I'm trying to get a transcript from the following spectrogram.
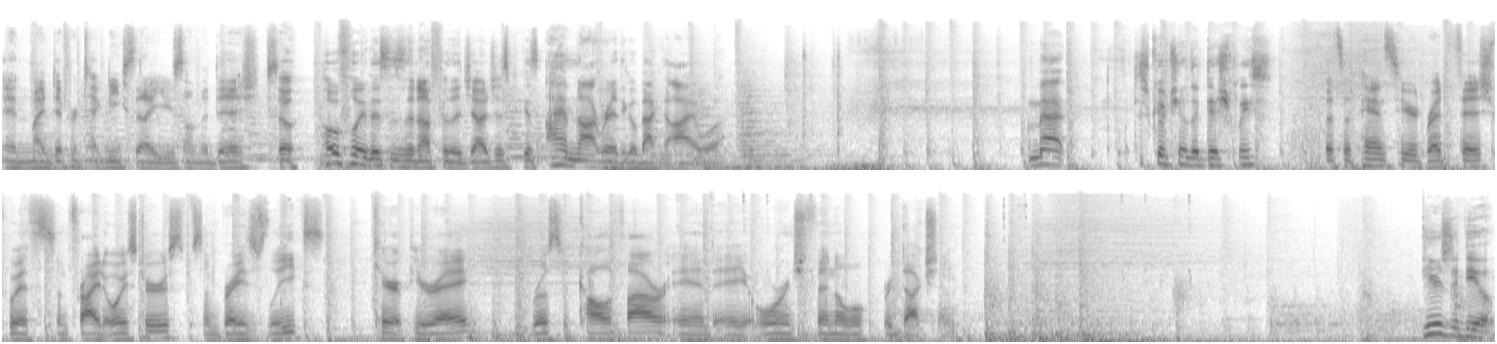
and my different techniques that I use on the dish. So hopefully this is enough for the judges because I am not ready to go back to Iowa. Matt, description of the dish, please. It's a pan-seared redfish with some fried oysters, some braised leeks, carrot puree, roasted cauliflower, and a orange fennel reduction. Here's the deal.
